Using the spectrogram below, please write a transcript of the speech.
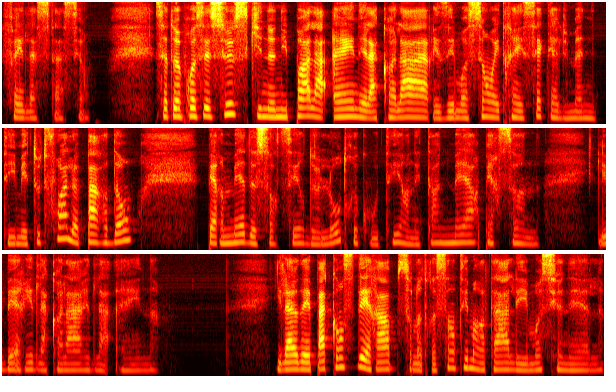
Fin de la citation. C'est un processus qui ne nie pas la haine et la colère, les émotions intrinsèques à l'humanité, mais toutefois le pardon permet de sortir de l'autre côté en étant une meilleure personne, libérée de la colère et de la haine. Il a un impact considérable sur notre santé mentale et émotionnelle.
